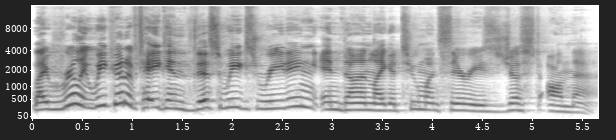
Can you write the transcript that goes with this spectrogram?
Like, really, we could have taken this week's reading and done like a two month series just on that.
